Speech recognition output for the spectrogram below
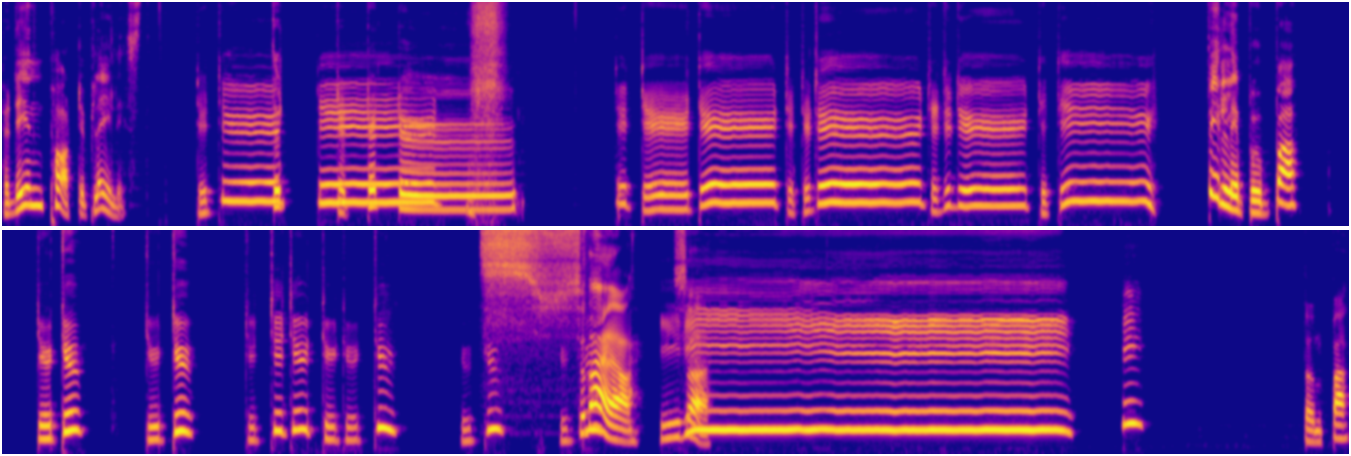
För din partyplaylist. Bubba. Sådär ja. Så. Bumpa.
